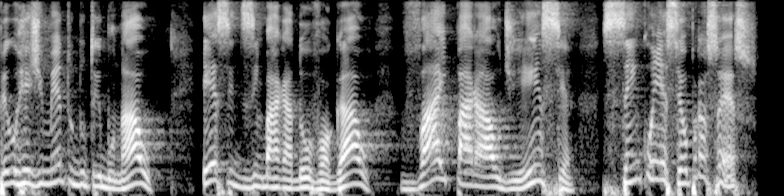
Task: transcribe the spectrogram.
Pelo regimento do tribunal, esse desembargador vogal vai para a audiência sem conhecer o processo.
